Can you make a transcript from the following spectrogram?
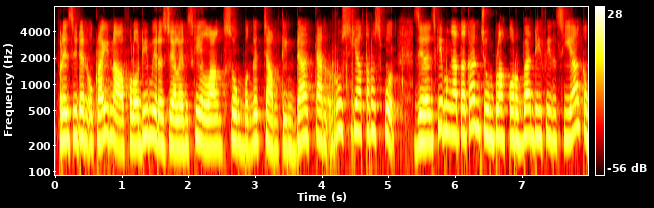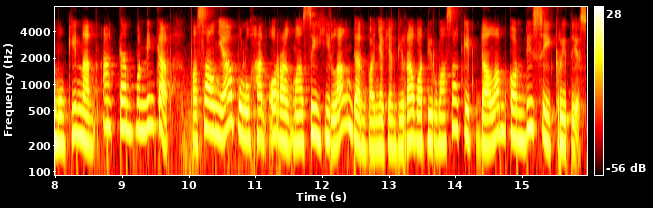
Presiden Ukraina Volodymyr Zelensky langsung mengecam tindakan Rusia tersebut. Zelensky mengatakan jumlah korban di Vinsia kemungkinan akan meningkat. Pasalnya puluhan orang masih hilang dan banyak yang dirawat di rumah sakit dalam kondisi kritis. this.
